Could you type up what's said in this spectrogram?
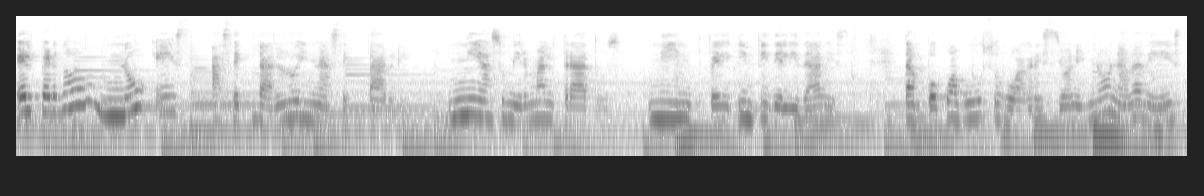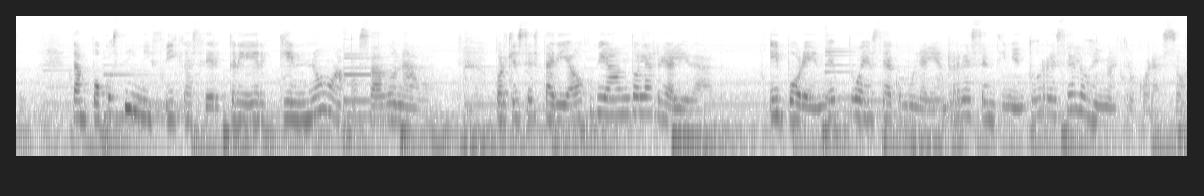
El perdón no es aceptar lo inaceptable, ni asumir maltratos, ni infidelidades, tampoco abusos o agresiones, no, nada de eso tampoco significa hacer creer que no ha pasado nada, porque se estaría obviando la realidad y por ende pues se acumularían resentimientos o recelos en nuestro corazón.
